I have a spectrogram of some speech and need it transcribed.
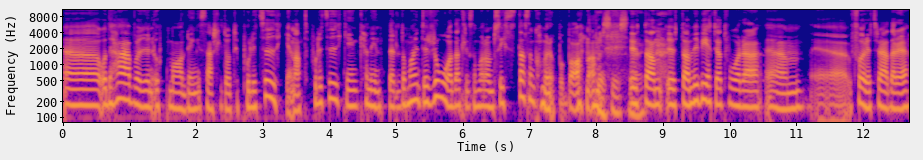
Eh, och det här var ju en uppmaning särskilt då till politiken, att politiken kan inte, de har inte råd att liksom vara de sista som kommer upp på banan. Precis. Utan, utan vi vet ju att våra ehm, eh, företrädare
